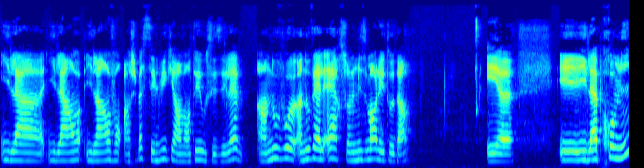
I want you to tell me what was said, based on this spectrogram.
il a, il a, il a inventé, alors je sais pas si c'est lui qui a inventé ou ses élèves, un nouveau, un nouvel air sur le Mizmor Letoda. Et, euh, et il a promis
